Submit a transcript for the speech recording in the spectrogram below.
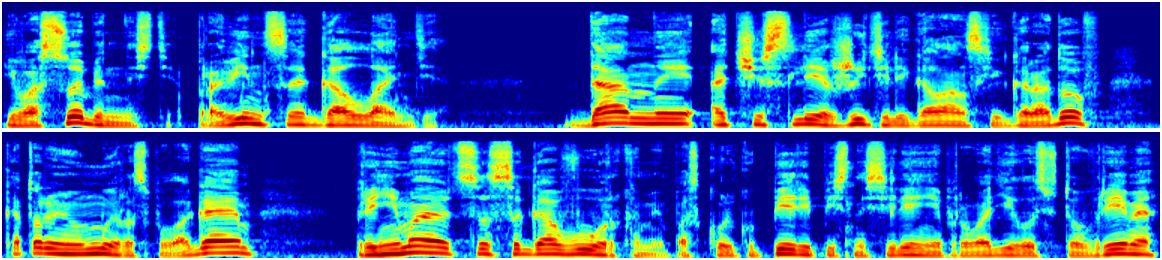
и в особенности провинция Голландия. Данные о числе жителей голландских городов, которыми мы располагаем, принимаются с оговорками, поскольку перепись населения проводилась в то время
